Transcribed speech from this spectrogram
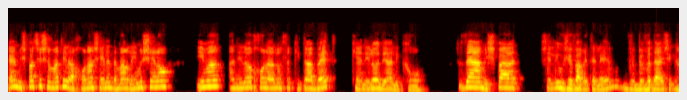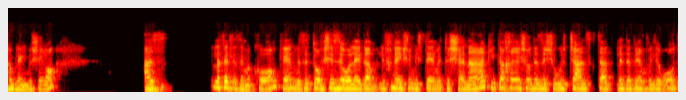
כן, משפט ששמעתי לאחרונה, שילד אמר לאימא שלו, אמא, אני לא יכול לעלות לכיתה ב' כי אני לא יודע לקרוא. שזה המשפט שלי הוא שבר את הלב, ובוודאי שגם לאימא שלו. אז לתת לזה מקום, כן, וזה טוב שזה עולה גם לפני שמסתיימת השנה, כי ככה יש עוד איזשהו צ'אנס קצת לדבר ולראות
